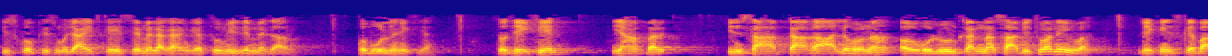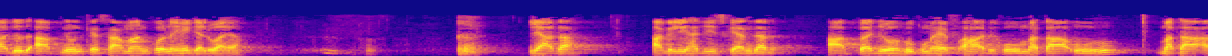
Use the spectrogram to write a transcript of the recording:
اس کو کس مجاہد کے حصے میں لگائیں گے؟ اب تم ہی ذمہ دار ہو۔ قبول نہیں کیا۔ تو دیکھیے، یہاں پر ان صاحب کا غال ہونا اور غلول کرنا ثابت ہوا نہیں ہوا۔ لیکن اس کے باوجود آپ نے ان کے سامان کو نہیں جلوایا۔ لہذا اگلی حدیث کے اندر آپ کا جو حکم ہے فارق متا متا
